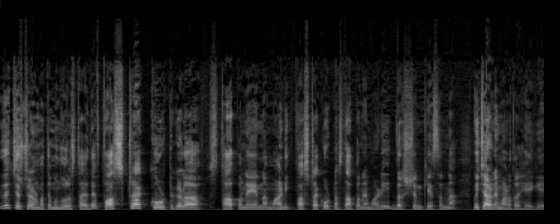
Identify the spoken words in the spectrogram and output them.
ಇದೇ ಚರ್ಚೆ ಮತ್ತೆ ಮುಂದುವರಿಸ್ತಾ ಇದೆ. ಫಾಸ್ಟ್ ಟ್ರ್ಯಾಕ್ ಕೋರ್ಟ್ಗಳ ಸ್ಥಾಪನೆಯನ್ನ ಮಾಡಿ ಫಾಸ್ಟ್ ಟ್ರ್ಯಾಕ್ ಕೋರ್ಟ್ನ ಸ್ಥಾಪನೆ ಮಾಡಿ ದರ್ಶನ್ ಕೇಸನ್ನ ವಿಚಾರಣೆ ಮಾಡಿದ್ರೆ ಹೇಗೆ?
